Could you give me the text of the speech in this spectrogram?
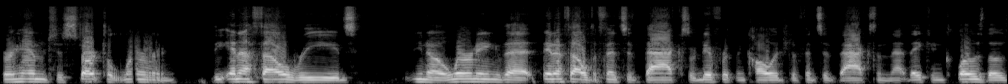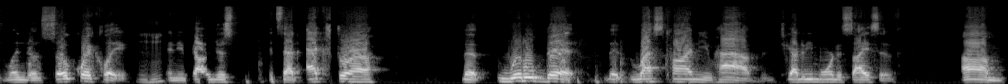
for him to start to learn the NFL reads. You know, learning that NFL defensive backs are different than college defensive backs, and that they can close those windows so quickly. Mm-hmm. And you've got to just, it's that extra that little bit that less time you have. You got to be more decisive. Um,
